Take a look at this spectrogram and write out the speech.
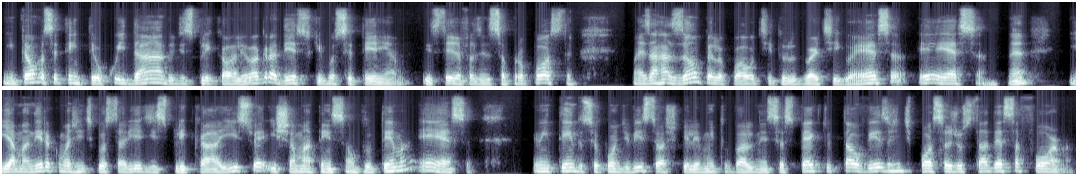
Então, você tem que ter o cuidado de explicar: olha, eu agradeço que você tenha, esteja fazendo essa proposta, mas a razão pela qual o título do artigo é essa, é essa, né? E a maneira como a gente gostaria de explicar isso é, e chamar atenção para o tema é essa. Eu entendo o seu ponto de vista, eu acho que ele é muito válido nesse aspecto, talvez a gente possa ajustar dessa forma.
